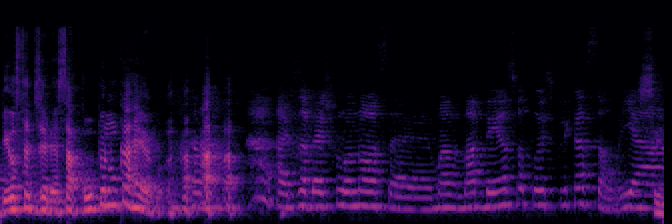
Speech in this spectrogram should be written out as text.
Deus está dizendo, essa culpa eu não carrego. a Elizabeth falou, nossa, é uma, uma benção a tua explicação. E a Sim.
